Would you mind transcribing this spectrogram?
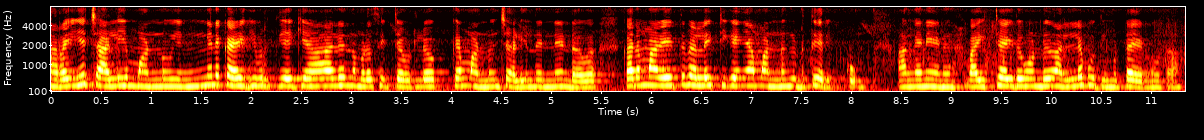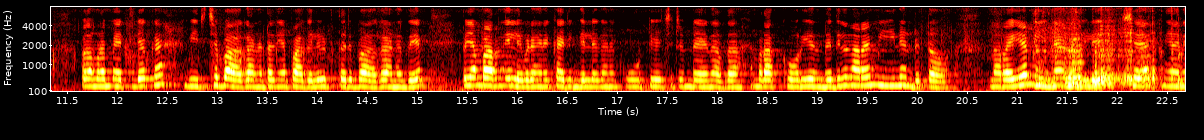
നിറയെ ചളിയും മണ്ണും എങ്ങനെ കഴുകി വൃത്തിയാക്കിയാലും നമ്മുടെ സിറ്റ് ഔട്ടിലൊക്കെ മണ്ണും ചളിയും തന്നെ ഉണ്ടാവുക. കാരണം മഴയത്ത് വെള്ളം ഇറ്റി കഴിഞ്ഞാൽ മണ്ണും ഇങ്ങോട്ട് തെറിക്കും. അങ്ങനെയാണ്. വൈറ്റ് ആയതുകൊണ്ട് നല്ല ബുദ്ധിമുട്ടായിരുന്നു കേട്ടോ. അപ്പോൾ നമ്മുടെ മെറ്റിലൊക്കെ വിരിച്ച ഭാഗമാണ് കേട്ടോ. ഞാൻ പകലെടുത്തൊരു ഭാഗമാണിത് ഇപ്പോൾ ഞാൻ പറഞ്ഞില്ലേ ഇവിടെ അങ്ങനെ കരിങ്കല്ലൊക്കെ ഇങ്ങനെ കൂട്ടി വെച്ചിട്ടുണ്ടായിരുന്നു. അതാ നമ്മുടെ അക്കോറിയ ഉണ്ട്. ഇതിൽ നിറയെ മീനുണ്ട് കേട്ടോ. നിറയെ മീനാണ് പക്ഷേ ഞാൻ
